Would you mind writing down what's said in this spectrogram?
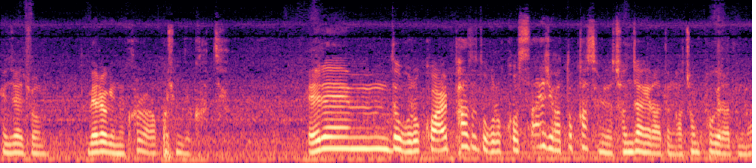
굉장히 좀 매력 있는 컬러라고 보시면 될 것 같아요. LM도 그렇고 알파드도 그렇고 사이즈가 똑같습니다. 전장이라든가 전폭이라든가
